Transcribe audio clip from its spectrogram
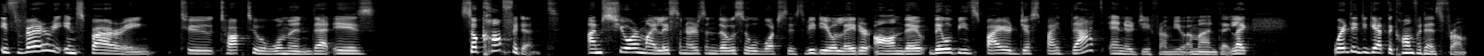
It's very inspiring to talk to a woman that is so confident. I'm sure my listeners and those who will watch this video later on, they, they will be inspired just by that energy from you, Amanda. Like, where did you get the confidence from?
